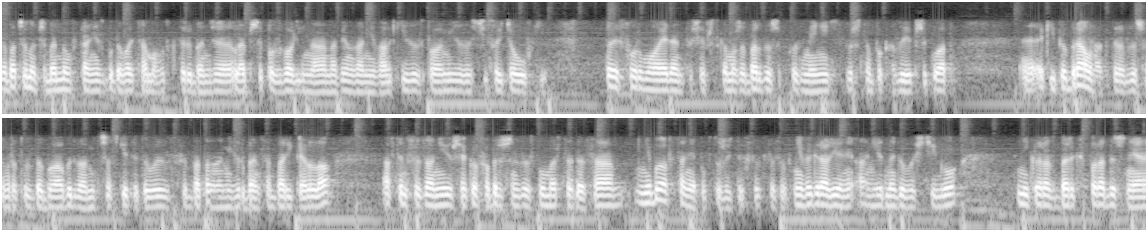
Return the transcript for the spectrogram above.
Zobaczymy, czy będą w stanie zbudować samochód, który będzie lepszy, pozwoli na nawiązanie walki z zespołami ze ścisłej czołówki. To jest Formuła 1, tu się wszystko może bardzo szybko zmienić. Zresztą pokazuje przykład e, ekipy Brauna, która w zeszłym roku zdobyła obydwa mistrzowskie tytuły z Batonem i z Rubensem Barrichello, a w tym sezonie już jako fabryczny zespół Mercedesa nie była w stanie powtórzyć tych sukcesów. Nie wygrali ani jednego wyścigu. Nico Rosberg sporadycznie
